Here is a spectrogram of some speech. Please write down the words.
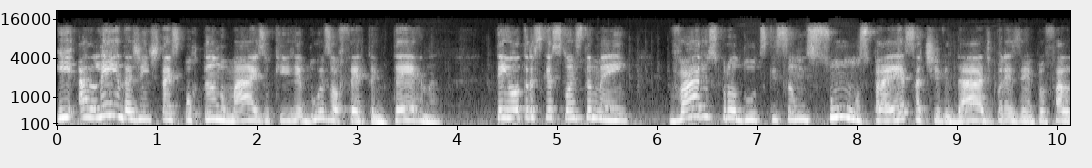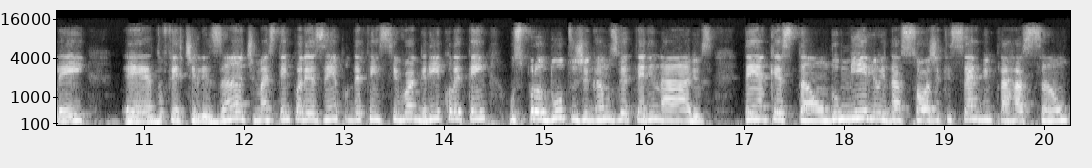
E além da gente estar tá exportando mais, o que reduz a oferta interna, tem outras questões também. Vários produtos que são insumos para essa atividade, por exemplo, eu falei é, do fertilizante, mas tem, por exemplo, defensivo agrícola e tem os produtos, digamos, veterinários, tem a questão do milho e da soja que servem para ração,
